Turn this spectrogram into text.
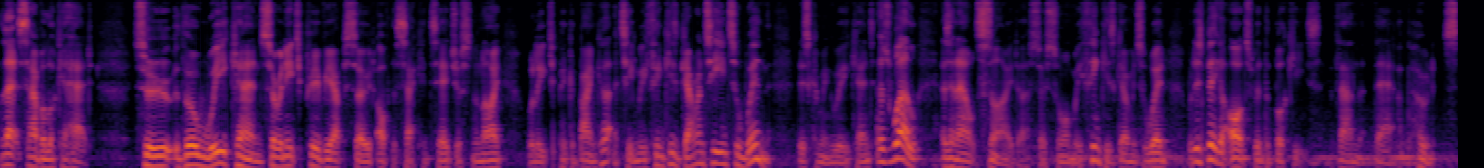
Let's have a look ahead to the weekend. So, in each preview episode of the second tier, Justin and I will each pick a banker, a team we think is guaranteed to win this coming weekend, as well as an outsider, so someone we think is going to win but is bigger odds with the bookies than their opponents.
